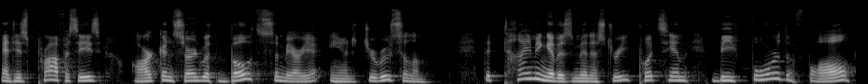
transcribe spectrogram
and his prophecies are concerned with both Samaria and Jerusalem. The timing of his ministry puts him before the fall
